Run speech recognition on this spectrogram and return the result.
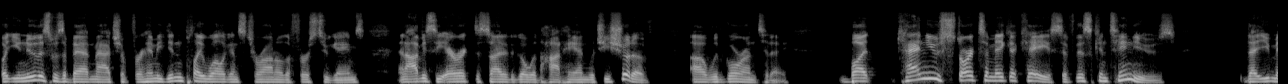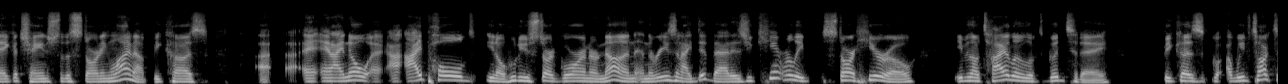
but you knew this was a bad matchup for him. He didn't play well against Toronto the first two games, and obviously Erik decided to go with the hot hand, which he should have uh, with Goran today. But can you start to make a case if this continues that you make a change to the starting lineup because? Uh, and I know I, I polled, you know, who do you start, Goran or Nunn? And the reason I did that is you can't really start Herro, even though Tyler looked good today, because we've talked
